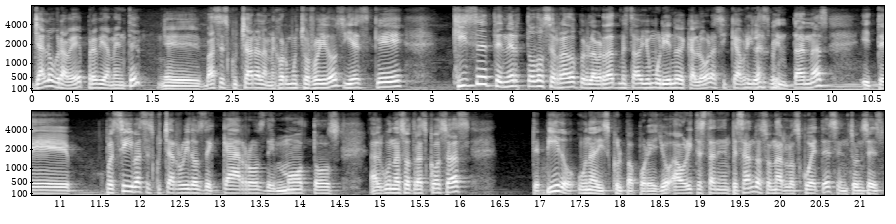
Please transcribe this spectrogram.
Ya lo grabé previamente, eh, vas a escuchar a lo mejor muchos ruidos y es que quise tener todo cerrado, pero la verdad me estaba yo muriendo de calor, así que abrí las ventanas y te... Pues sí, vas a escuchar ruidos de carros, de motos, algunas otras cosas. Te pido una disculpa por ello. Ahorita están empezando a sonar los cohetes, entonces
